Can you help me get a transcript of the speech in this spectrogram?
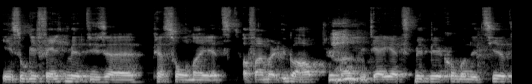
hey, so gefällt mir diese Persona jetzt auf einmal überhaupt nicht mehr, wie der jetzt mit mir kommuniziert.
